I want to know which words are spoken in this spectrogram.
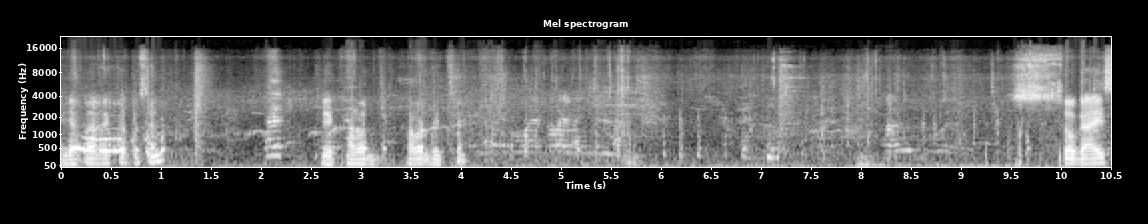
এই যে আপনারা দেখতে পাচ্ছেন যে খাবার খাবার দিচ্ছে। সো গাইস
